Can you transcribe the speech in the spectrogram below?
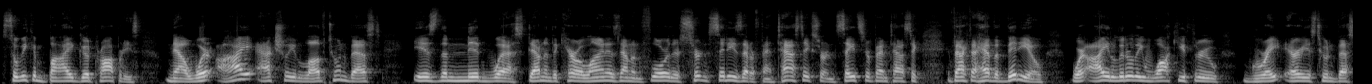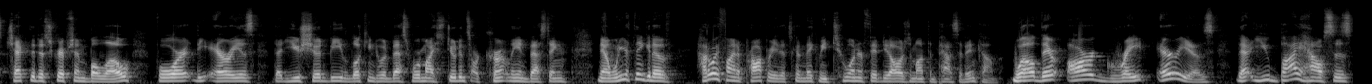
so we can buy good properties. Now, where I actually love to invest is the Midwest, down in the Carolinas, down in Florida. There's certain cities that are fantastic, certain states are fantastic. In fact, I have a video where I literally walk you through great areas to invest. Check the description below for the areas that you should be looking to invest, where my students are currently investing. Now, when you're thinking of how do I find a property that's to make me $250 a month in passive income? Well, there are great areas that you buy houses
